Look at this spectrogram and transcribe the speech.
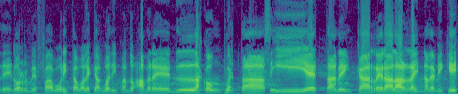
de enorme favorita Waleska Wedding cuando abren las compuertas y están en carrera la reina de Mickey.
